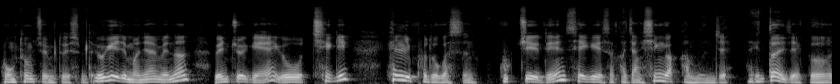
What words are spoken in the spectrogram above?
공통점이 또 있습니다. 이게 이제 뭐냐면은 왼쪽에 요 책이 헨리 포드가 쓴 국제 유대인 세계에서 가장 심각한 문제. 일단 이제 그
